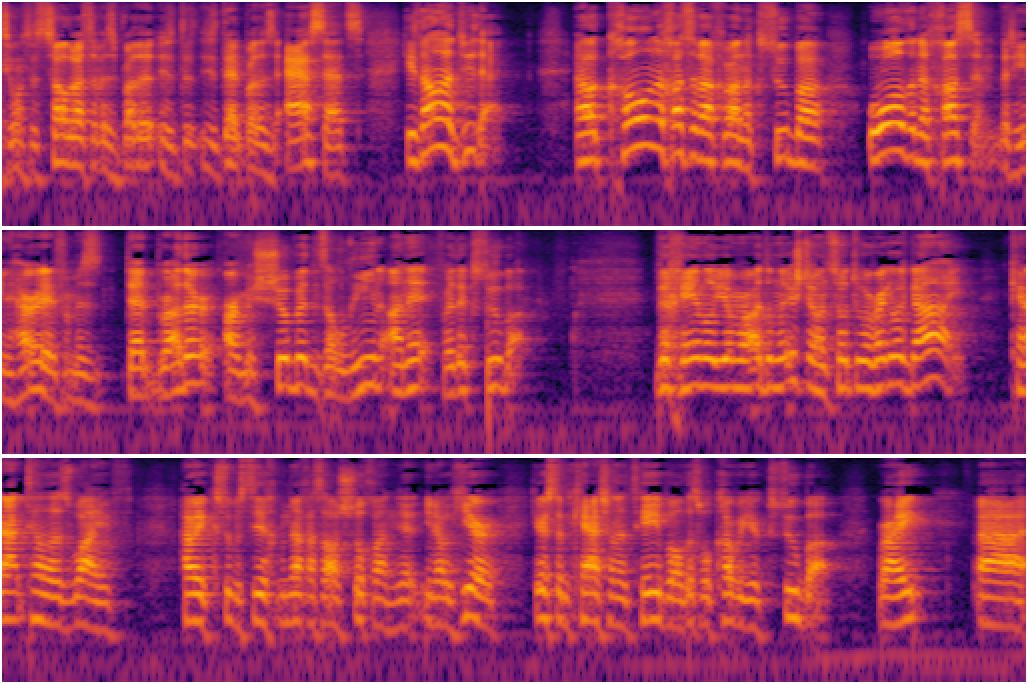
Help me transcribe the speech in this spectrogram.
he wants to sell the rest of his brother, his, his dead brother's assets. He's not allowed to do that. All the nechasim that he inherited from his dead brother are meshubed. There's a lien on it for the ksuba. And so to a regular guy cannot tell his wife, you know, here, here's some cash on the table. This will cover your ksuba, right? Uh,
